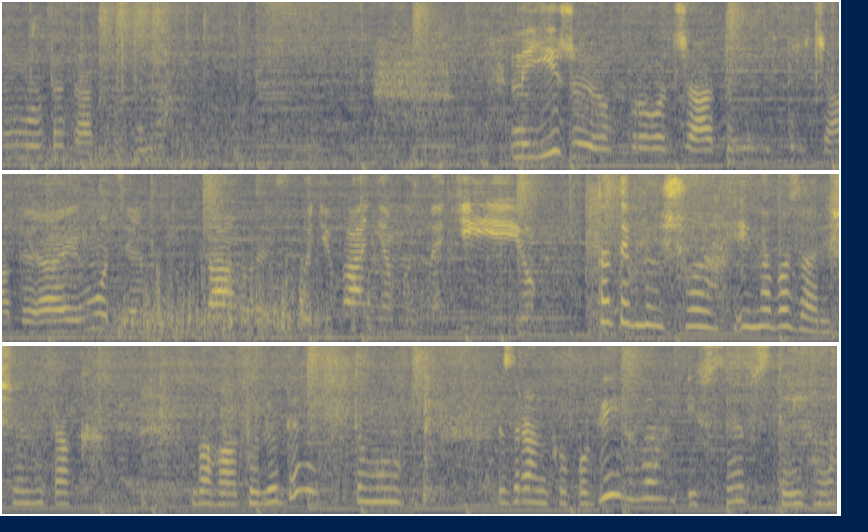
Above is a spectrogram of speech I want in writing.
Тому то так будемо. Не їжею проводжати і а емоціями, думками, сподіваннями, надією. Та дивлюсь, що і на базарі ще не так багато людей, тому зранку побігла і все встигла.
